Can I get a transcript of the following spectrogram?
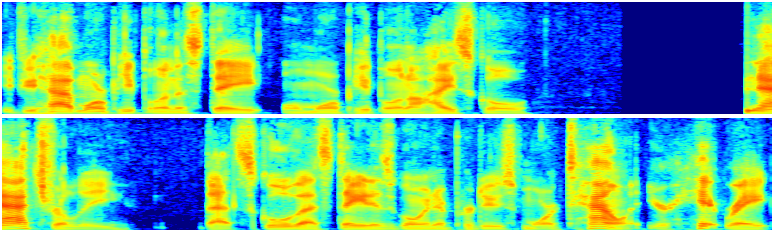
If you have more people in a state or more people in a high school, naturally that school, that state is going to produce more talent. Your hit rate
